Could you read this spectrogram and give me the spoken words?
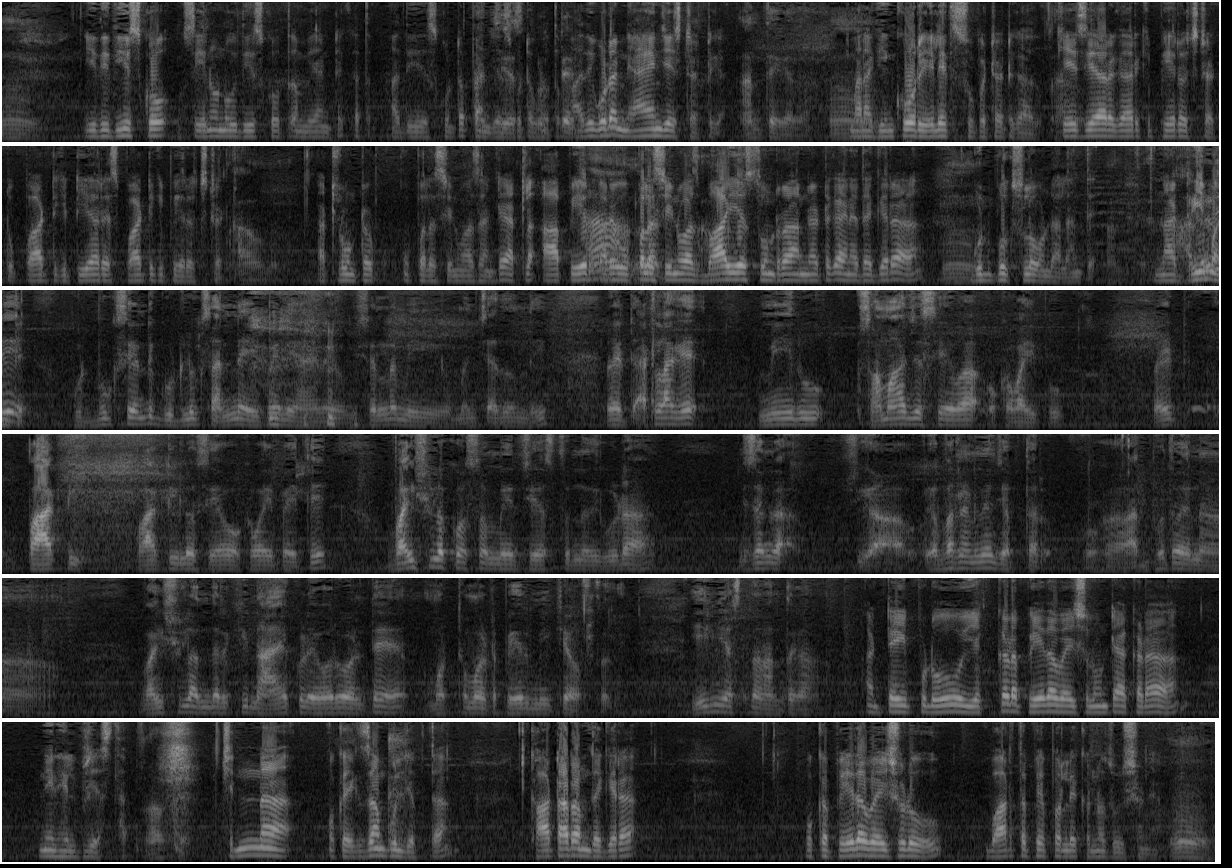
ఇది తీసుకో సీను నువ్వు తీసుకోతాం అంటే కథ. అది చేసుకుంటా పని చేసుకుంటూ పోతాం. అది కూడా న్యాయం చేసేటట్టుగా. అంతే కదా. మనకి ఇంకోరు ఏలైతే చూపెట్టట్టు కాదు. కేసీఆర్ గారికి పేరు వచ్చేటట్టు పార్టీకి టీఆర్ఎస్ పార్టీకి పేరు వచ్చేటట్టు. అట్లా ఉంటాడు ఉప్పల శ్రీనివాస్ అంటే అట్లా ఆ పేరు అరే ఉప్పల శ్రీనివాస్ బాగా చేస్తుండ్రా అన్నట్టుగా ఆయన దగ్గర గుడ్ బుక్స్లో ఉండాలి అంతే. నా డ్రీమ్ అంతే. గుడ్ బుక్స్ ఏంటి? గుడ్ లుక్స్ అన్నీ అయిపోయినాయి. ఆయన విషయంలో మీ మంచి అది ఉంది. రైట్ అట్లాగే మీరు సమాజ సేవ ఒకవైపు రైట్ పార్టీ పార్టీలో సేవ ఒకవైపు అయితే వైశ్యుల కోసం మీరు చేస్తున్నది కూడా నిజంగా ఎవరినైనా చెప్తారు. ఒక అద్భుతమైన వైశ్యులందరికీ నాయకుడు ఎవరు అంటే మొట్టమొదటి పేరు మీకే వస్తుంది. ఏం చేస్తున్నారు అంతగా? అంటే ఇప్పుడు ఎక్కడ పేద వయసులు ఉంటే అక్కడ నేను హెల్ప్ చేస్తా. ఓకే. చిన్న ఒక ఎగ్జాంపుల్ చెప్తా. కాటారం దగ్గర ఒక పేద వయసుడు వార్తా పేపర్లు ఎక్కడో చూసాను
